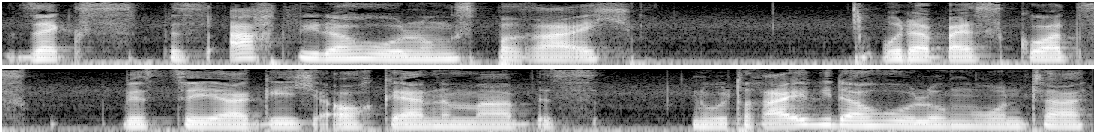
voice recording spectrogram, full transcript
sechs bis acht Wiederholungsbereich. Oder bei Squats, wisst ihr ja, gehe ich auch gerne mal bis nur drei Wiederholungen runter,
